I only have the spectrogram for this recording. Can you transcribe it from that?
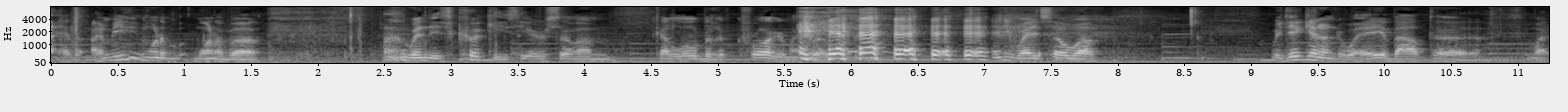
I have I'm eating one of one of uh, Wendy's cookies here, so I'm got a little bit of frog in my throat. anyway, so uh, we did get underway about uh, what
